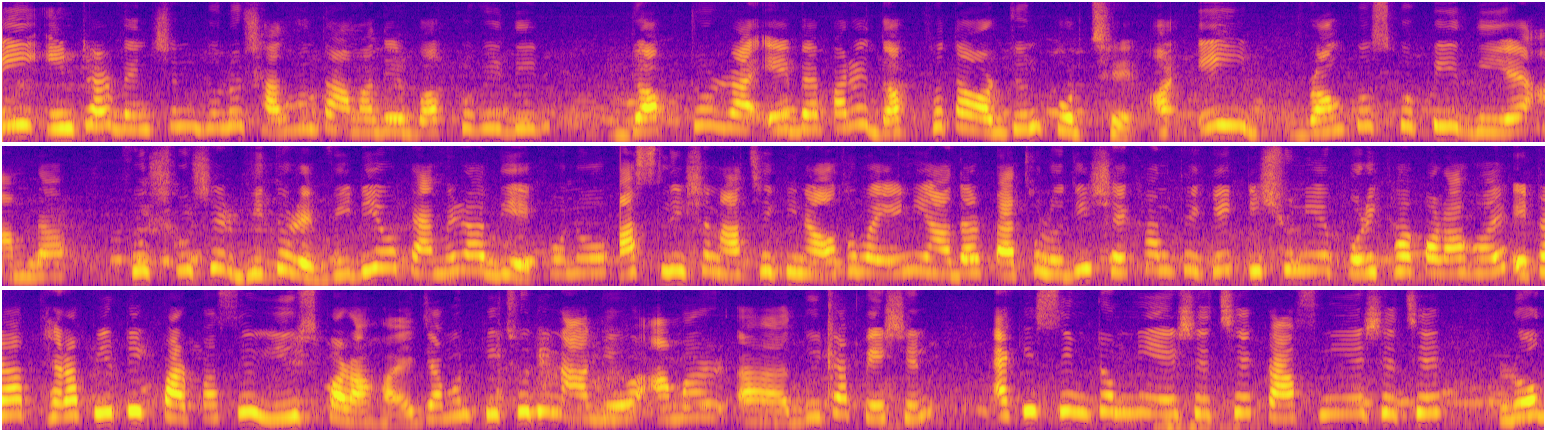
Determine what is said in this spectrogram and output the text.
এই ইন্টারভেনশনগুলো সাধারণত আমাদের বক্ষবিধির ডক্টররা এ ব্যাপারে দক্ষতা অর্জন করছে। আর এই ব্রঙ্কোস্কোপি দিয়ে আমরা ফুসফুসের ভিতরে ভিডিও ক্যামেরা দিয়ে কোনো ট্রান্সলেশন আছে কিনা অথবা এনি আদার প্যাথোলজি সেখান থেকে টিস্যু নিয়ে পরীক্ষা করা হয়। এটা থেরাপিউটিক পারপাসে ইউজ করা হয়। যেমন কিছুদিন আগেও আমার দুইটা পেশেন্ট একই সিমটম নিয়ে এসেছে কাফ নিয়ে এসেছে। রোগ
